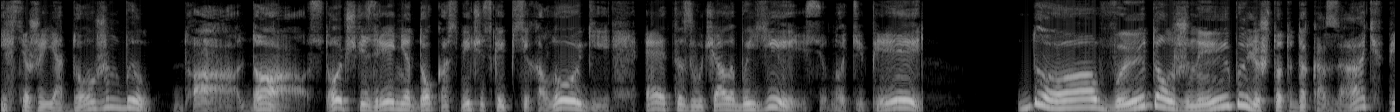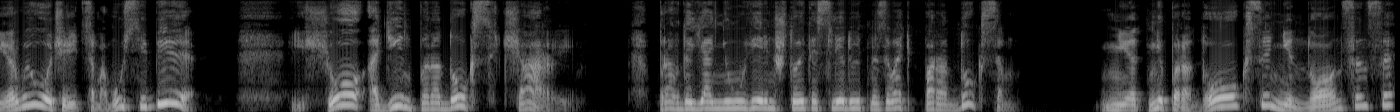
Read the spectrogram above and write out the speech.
И все же я должен был. Да, да, с точки зрения докосмической психологии это звучало бы ересью, но теперь... Да, вы должны были что-то доказать, в первую очередь, самому себе. Еще один парадокс чары. Правда, я не уверен, что это следует называть парадоксом. Нет ни парадокса, ни нонсенса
